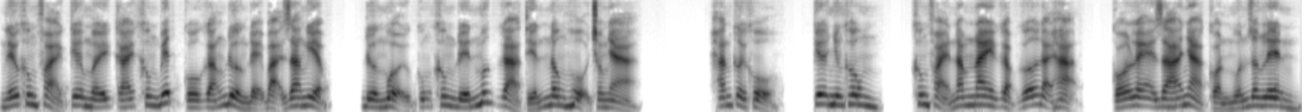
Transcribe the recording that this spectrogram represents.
nếu không phải kia mấy cái không biết cố gắng đường đệ bại gia nghiệp, đường muội cũng không đến mức gả tiến nông hộ trong nhà. Hắn cười khổ, kia nhưng không, không phải năm nay gặp gỡ đại hạ, có lẽ giá nhà còn muốn dâng lên,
